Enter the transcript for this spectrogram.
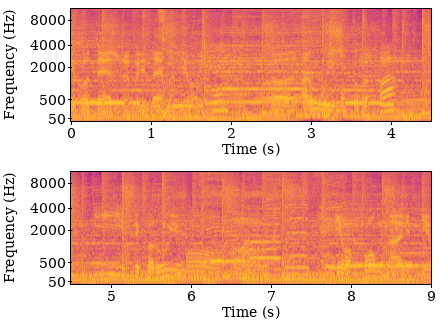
Його теж вирізаємо з його армуємо ПВХ і декоруємо євофом на ліпкі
